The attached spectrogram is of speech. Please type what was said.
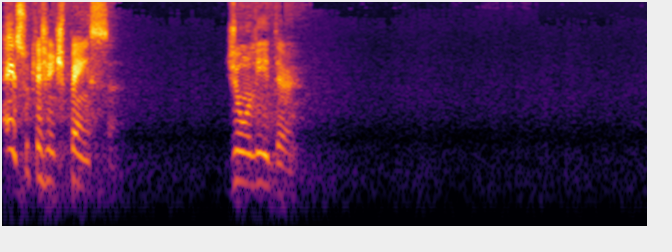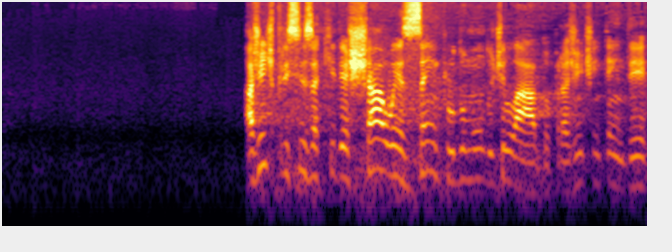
É isso que a gente pensa de um líder. a gente precisa aqui deixar o exemplo do mundo de lado para a gente entender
